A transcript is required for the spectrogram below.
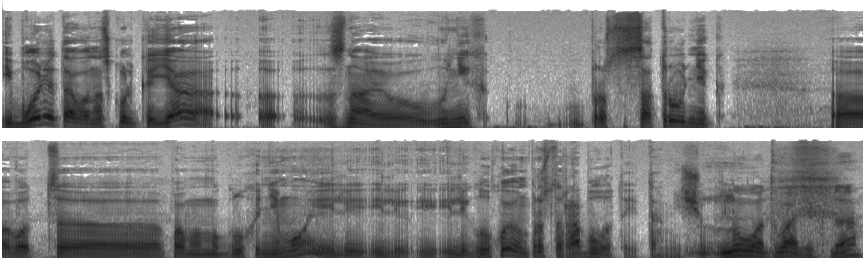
И более того, насколько я э, знаю, у них просто сотрудник, э, вот, э, по-моему, глухонемой или, или, или глухой, он просто работает там еще. Ну вот, Вадик, да?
